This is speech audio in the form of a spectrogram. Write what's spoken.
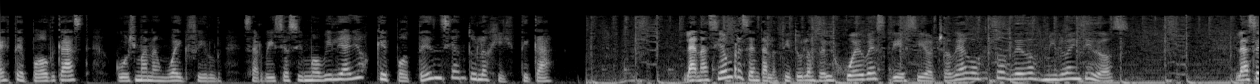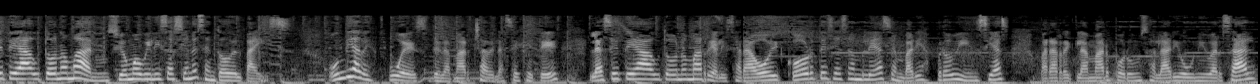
este podcast Cushman ⁇ Wakefield, servicios inmobiliarios que potencian tu logística. La Nación presenta los títulos del jueves 18 de agosto de 2022. La CTA Autónoma anunció movilizaciones en todo el país. Un día después de la marcha de la CGT, la CTA Autónoma realizará hoy cortes y asambleas en varias provincias para reclamar por un salario universal,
